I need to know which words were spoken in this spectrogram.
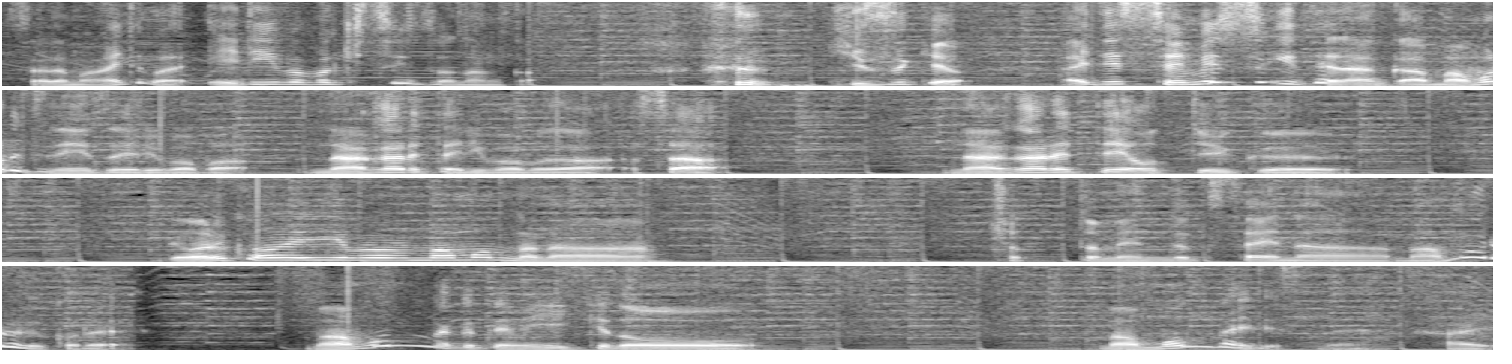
さあでも相手はエリババきついぞ、なんか。気づけよ。相手攻めすぎてなんか守れてねえぞ、エリババ。流れたエリババがさ、流れて折っていく。で、俺このエリババ守んだな。ちょっとめんどくさいな。守る？これ。守んなくてもいいけど、守んないですね。はい。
